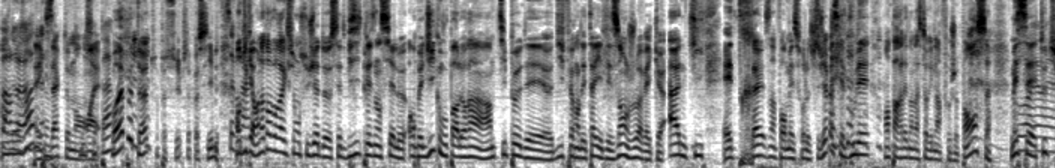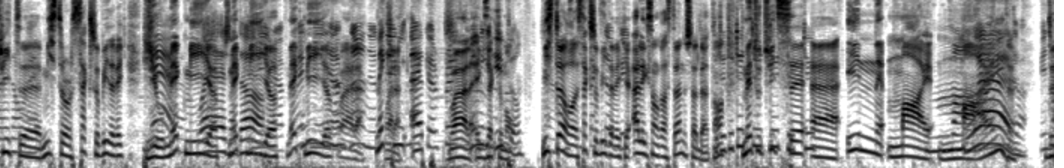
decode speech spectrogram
par le- Europe. Exactement, ouais. pas. Ouais, peut-être, c'est possible, c'est possible. En tout cas, on attend vos réactions au sujet de cette visite présidentielle en Belgique. On vous parlera un petit peu des différents détails et des enjeux avec Anne qui est très informée sur le sujet parce qu'elle voulait en parler dans la story de l'info, je pense. Mais Ouais, c'est tout de ouais, suite non, euh, Mr. Saxo Beat avec You Yeah. Make Me Ouais, Up, Make. Me Up, Make Me Up. Voilà. Make Voilà. me up. Voilà, exactement. up. Mr. Saxo Beat avec. Alexandra Stan, ça date. Hein. Mais tout de suite, c'est euh, In My Mind. In de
